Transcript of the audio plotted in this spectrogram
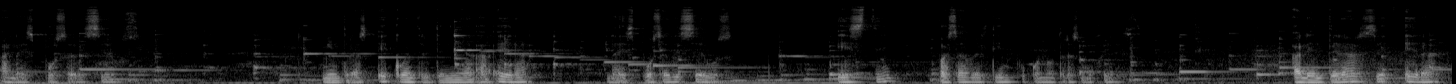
a la esposa de Zeus. Mientras Eco entretenía a Hera, la esposa de Zeus, éste pasaba el tiempo con otras mujeres. Al enterarse Hera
